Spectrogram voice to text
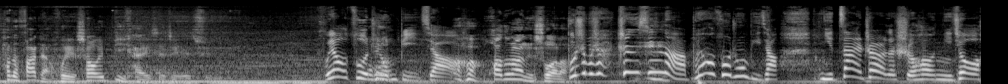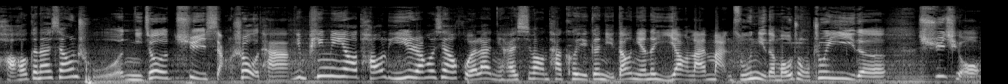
它的发展会稍微避开一些这些区域。不要做这种比较。哦，话都让你说了，不是不是，真心的，不要做这种比较。你在这儿的时候，你就好好跟他相处，你就去享受他。你拼命要逃离，然后现在回来，你还希望他可以跟你当年的一样来满足你的某种追忆的需求，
